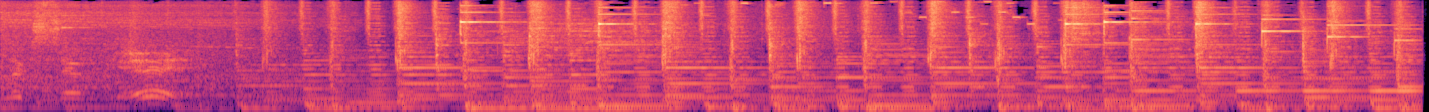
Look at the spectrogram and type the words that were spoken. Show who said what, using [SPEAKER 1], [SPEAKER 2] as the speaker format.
[SPEAKER 1] It looks so good.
